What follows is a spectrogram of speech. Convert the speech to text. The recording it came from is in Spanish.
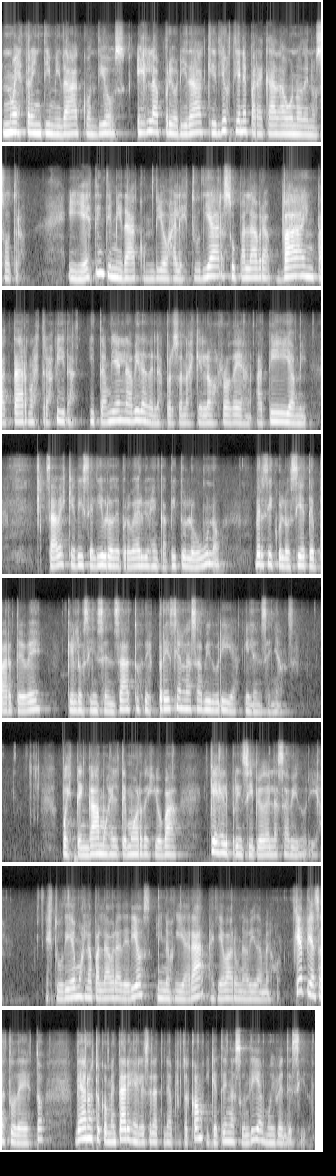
Nuestra intimidad con Dios es la prioridad que Dios tiene para cada uno de nosotros. Y esta intimidad con Dios al estudiar su palabra va a impactar nuestras vidas y también la vida de las personas que nos rodean, a ti y a mí. ¿Sabes qué dice el libro de Proverbios en capítulo 1, versículo 7, parte B? Que los insensatos desprecian la sabiduría y la enseñanza pues tengamos el temor de Jehová, que es el principio de la sabiduría. Estudiemos la palabra de Dios y nos guiará a llevar una vida mejor. ¿Qué piensas tú de esto? Déjanos tus comentarios en iglesialatina.com y que tengas un día muy bendecido.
